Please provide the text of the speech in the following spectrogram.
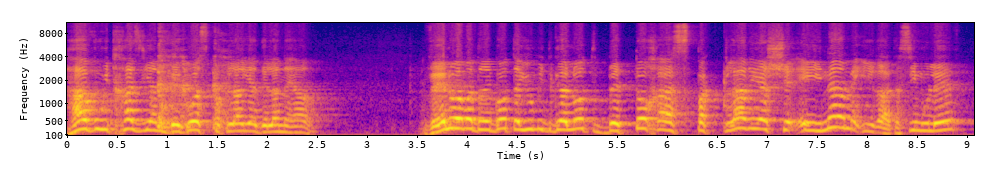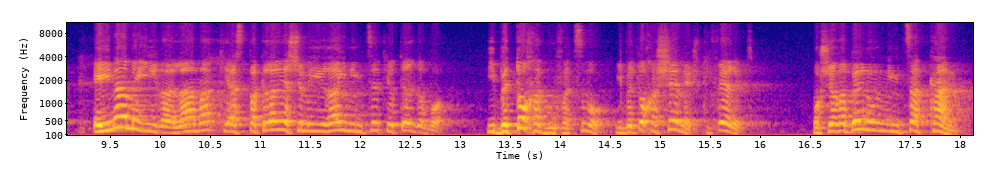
הבו התחזיין בגו אספקלריה דלה נהר. ואלו המדרגות היו מתגלות בתוך האספקלריה שאינה מאירה. תשימו לב, אינה מאירה. למה? כי האספקלריה שמאירה היא נמצאת יותר גבוה. היא בתוך הגוף עצמו, היא בתוך השמש, תפארת. משה רבנו נמצא כאן.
